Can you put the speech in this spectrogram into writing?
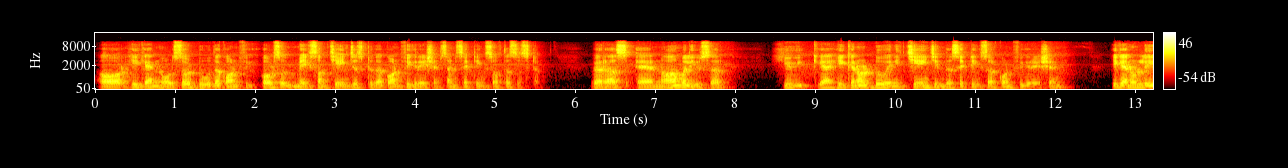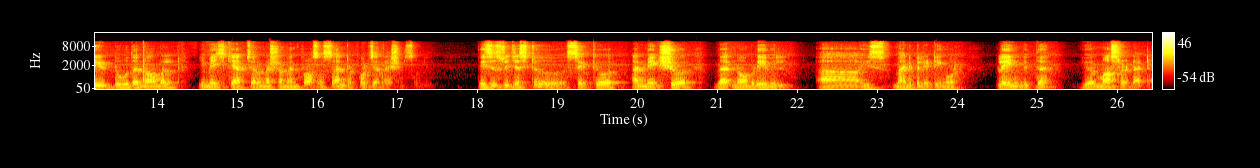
or he can also do the config also make some changes to the configurations and settings of the system. Whereas a normal user he, he cannot do any change in the settings or configuration. He can only do the normal image capture, measurement process and report generations only. This is to just to secure and make sure that nobody will uh, is manipulating or playing with the your master data.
